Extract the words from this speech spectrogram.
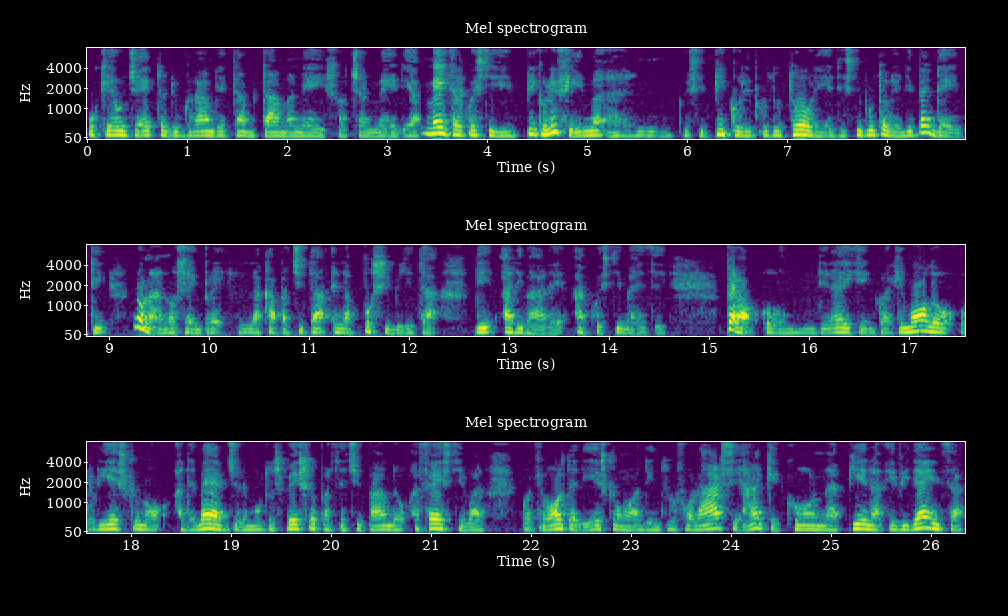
o che è oggetto di un grande tam tam nei social media. Mentre questi piccoli film, eh, questi piccoli produttori e distributori indipendenti non hanno sempre la capacità e la possibilità di arrivare a questi mezzi però um, direi che in qualche modo riescono ad emergere molto spesso partecipando a festival, qualche volta riescono ad intrufolarsi anche con piena evidenza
